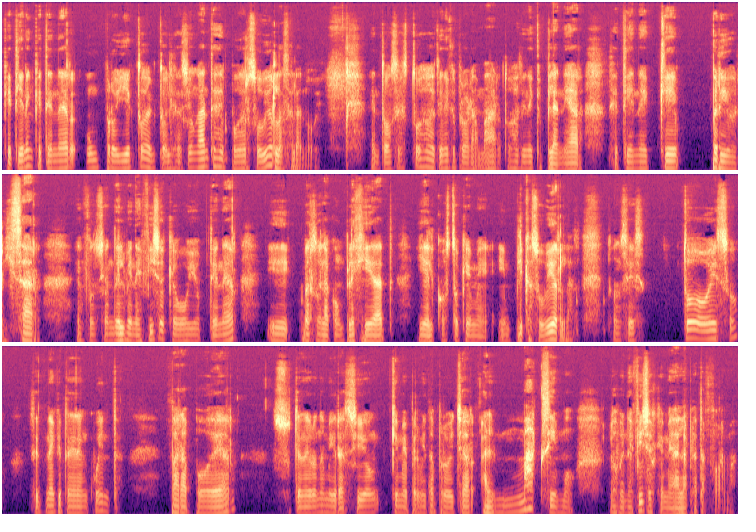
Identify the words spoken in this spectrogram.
que tienen que tener un proyecto de actualización antes de poder subirlas a la nube. Entonces todo eso se tiene que programar, todo se tiene que planear, se tiene que priorizar en función del beneficio que voy a obtener y versus la complejidad y el costo que me implica subirlas. Entonces, todo eso se tiene que tener en cuenta para poder tener una migración que me permita aprovechar al máximo los beneficios que me da la plataforma.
